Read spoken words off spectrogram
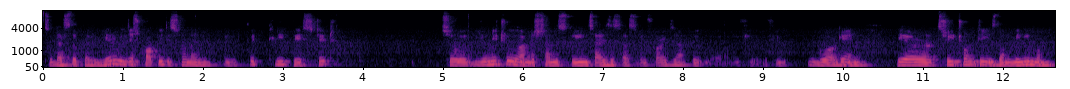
So that's the query here. We'll just copy this one and we'll quickly paste it. So you need to understand the screen sizes as well. For example uh, if you if you go again here 320 is the minimum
